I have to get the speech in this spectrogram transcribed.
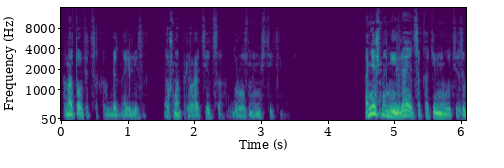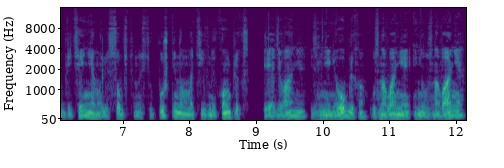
она топится, как бедная Лиза, должна превратиться в грозную мстительницу. Конечно, не является каким-нибудь изобретением или собственностью Пушкина мотивный комплекс переодевания, изменения облика, узнавания и неузнавания,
